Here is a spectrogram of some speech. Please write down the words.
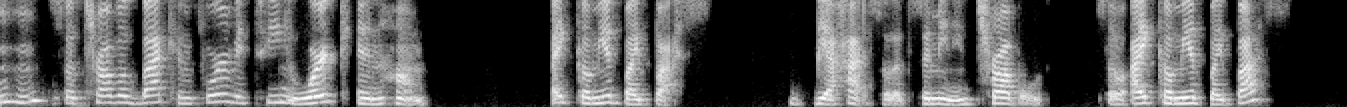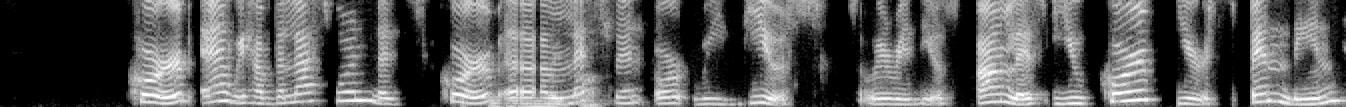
Mhm. So travel back and forth between work and home. I commute by bus. Viajar, so that's the meaning, travel. So I commute by bus. Curb, and we have the last one, that's curb, uh, lessen or reduce. So we reduce, unless you curb your spending,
